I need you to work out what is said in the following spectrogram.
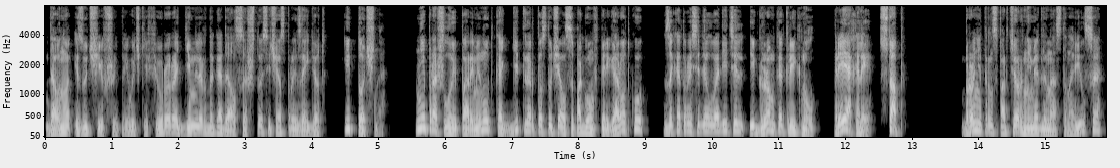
Давно изучивший привычки фюрера, Гиммлер догадался, что сейчас произойдет. И точно. Не прошло и пары минут, как Гитлер постучал сапогом в перегородку, за которой сидел водитель, и громко крикнул «Приехали! Стоп!». Бронетранспортер немедленно остановился,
